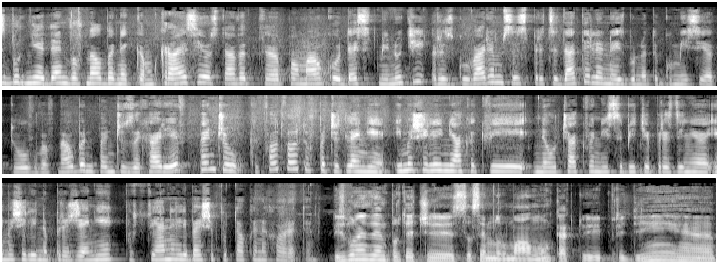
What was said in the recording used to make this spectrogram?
Изборният ден в Мелбърн е към края си. Остават по-малко от 10 минути. Разговарям с председателя на изборната комисия тук в Мелбърн, Пенчо Захариев. Пенчо, какво е твоето впечатление? Имаше ли някакви неочаквани събития през деня? Имаше ли напрежение? Постоянен ли беше потока на хората? Изборният ден протече съвсем нормално, както и преди. Е,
